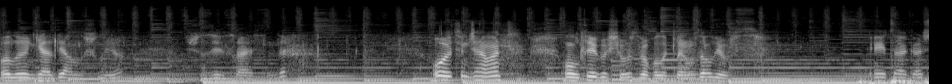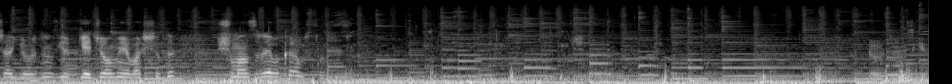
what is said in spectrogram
balığın geldiği anlaşılıyor. Şu zil sayesinde. O ötünce hemen oltaya koşuyoruz ve balıklarımızı alıyoruz. Evet arkadaşlar gördüğünüz gibi gece olmaya başladı. Şu manzaraya bakar mısınız? Gördüğünüz gibi.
